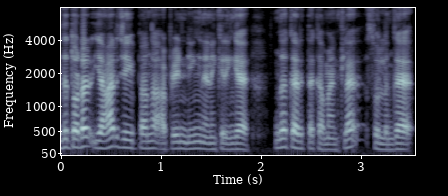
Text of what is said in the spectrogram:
இந்த தொடர் யார் ஜெயிப்பாங்க? அப்படின்னு நீங்கள் நினைக்கிறீங்க? உங்கள் கருத்தை கமெண்ட்டில் சொல்லுங்கள்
